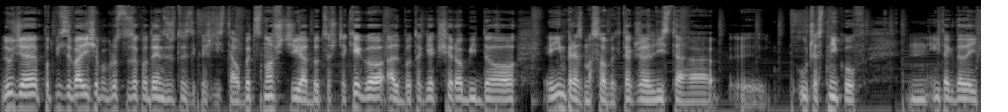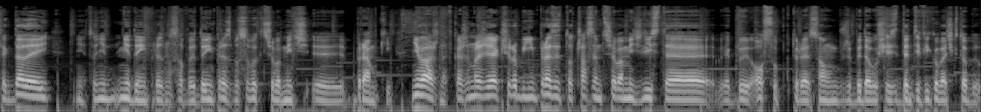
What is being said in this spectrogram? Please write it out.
Ludzie podpisywali się po prostu zakładając, że to jest jakaś lista obecności albo coś takiego, albo tak jak się robi do imprez masowych, także lista y, uczestników i tak dalej, i tak dalej. Nie, to nie, nie do imprez masowych. Do imprez masowych trzeba mieć y, bramki. Nieważne, w każdym razie jak się robi imprezy, to czasem trzeba mieć listę jakby osób, które są, żeby dało się zidentyfikować, kto był.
